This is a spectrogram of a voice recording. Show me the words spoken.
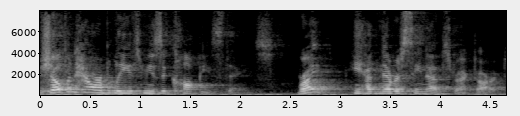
Schopenhauer believes music copies things, right? He had never seen abstract art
